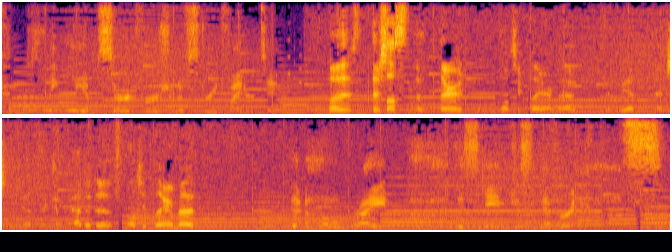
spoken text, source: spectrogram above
completely absurd version of Street Fighter 2. Well, there's, there's also the third multiplayer mode that we haven't mentioned yet, the competitive multiplayer mode. Oh, right. Ah, this game just never ends.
